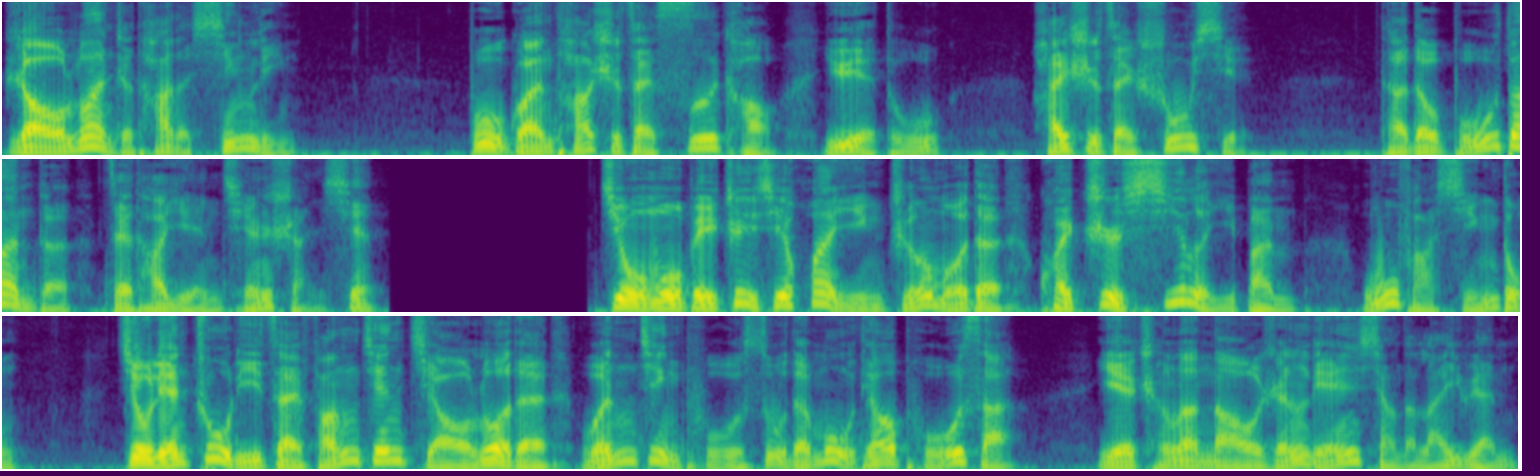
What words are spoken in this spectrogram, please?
扰乱着他的心灵。不管他是在思考、阅读，还是在书写，他都不断的在他眼前闪现。旧木被这些幻影折磨得快窒息了一般，无法行动，就连伫立在房间角落的文静朴素的木雕菩萨。也成了恼人联想的来源。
